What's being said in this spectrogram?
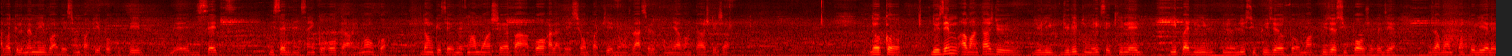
alors que le même livre à version papier peut coûter 17, 17, 25 euros carrément. Quoi. Donc c'est nettement moins cher par rapport à la version papier. Donc là c'est le premier avantage déjà. Donc euh, Deuxième avantage du, livre, numérique, c'est qu'il est, peut être lu, sur plusieurs formats, plusieurs supports, je veux dire. Nous avons, on peut lire les,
